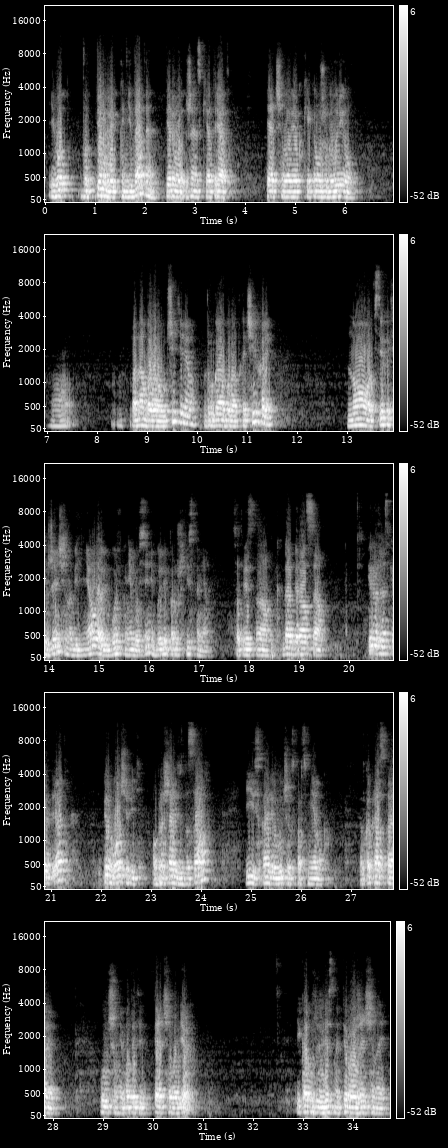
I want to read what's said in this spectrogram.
И вот, вот первые кандидаты, первый женский отряд, пять человек, как я уже говорил, э, одна была учителем, другая была ткачихой, но всех этих женщин объединяла любовь к небу, все они были парашютистами. Соответственно, когда отбирался первый женский отряд, в первую очередь обращались в ДОСАВ и искали лучших спортсменок. Вот как раз стали лучшими вот эти пять человек. И как уже известно, первой женщиной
